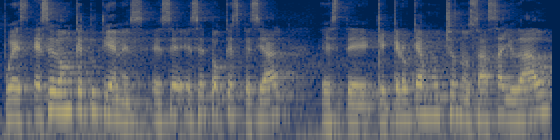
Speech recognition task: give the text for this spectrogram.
pues ese don que tú tienes, ese, ese toque especial, este, que creo que a muchos nos has ayudado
